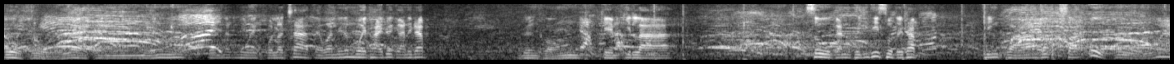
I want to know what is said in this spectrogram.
โอ้โหแลกกันเหมือนเป็นนักมวยคนละชาติ แต่วันนี้นักมวยไทยด้วยกันนะครับ เรื่องของเกมกีฬา สู้กันถึงที่สุดเลยครับ ทิ้งขวาฮุกซ้ายโอ้โหม่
